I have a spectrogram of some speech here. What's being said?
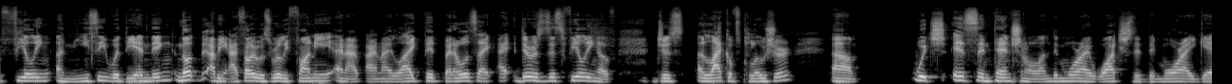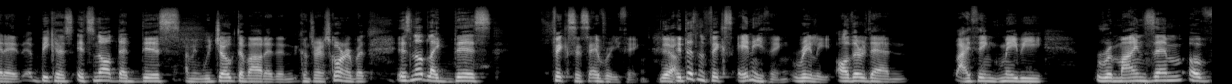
feeling uneasy with the ending. Not, I mean, I thought it was really funny and I and I liked it, but I was like, I, there was this feeling of just a lack of closure, um, which is intentional. And the more I watched it, the more I get it because it's not that this. I mean, we joked about it in Contrarians Corner, but it's not like this fixes everything. Yeah. It doesn't fix anything really, other than I think maybe reminds them of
